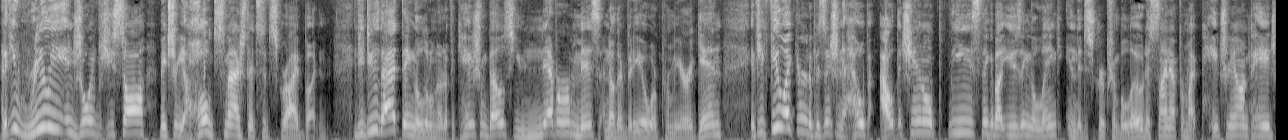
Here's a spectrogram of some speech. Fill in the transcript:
And if you really enjoyed what you saw, make sure you Hulk smash that subscribe button. If you do that, ding the little notification bell so you never miss another video or premiere again. If you feel like you're in a position to help out the channel, please think about using the link in the description below to sign up for my Patreon page.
